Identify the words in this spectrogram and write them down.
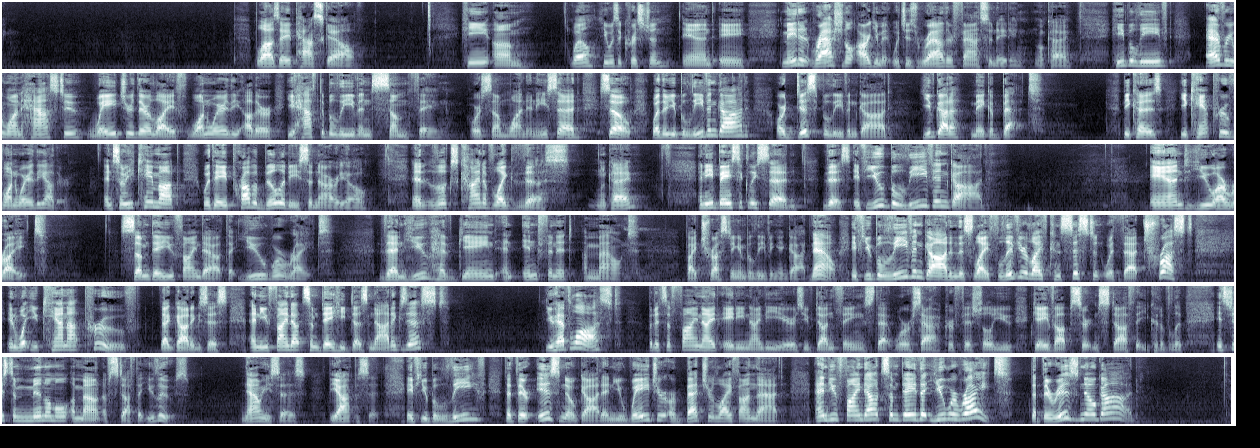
Blaise Pascal, he, um, well, he was a Christian and a made a rational argument, which is rather fascinating. Okay, he believed Everyone has to wager their life one way or the other. You have to believe in something or someone. And he said, So, whether you believe in God or disbelieve in God, you've got to make a bet because you can't prove one way or the other. And so he came up with a probability scenario, and it looks kind of like this, okay? And he basically said this if you believe in God, and you are right, someday you find out that you were right, then you have gained an infinite amount by trusting and believing in God. Now, if you believe in God in this life, live your life consistent with that, trust in what you cannot prove that God exists, and you find out someday He does not exist, you have lost but it's a finite 80, 90 years. You've done things that were sacrificial. You gave up certain stuff that you could have lived. It's just a minimal amount of stuff that you lose. Now he says the opposite. If you believe that there is no God and you wager or bet your life on that, and you find out someday that you were right, that there is no God,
